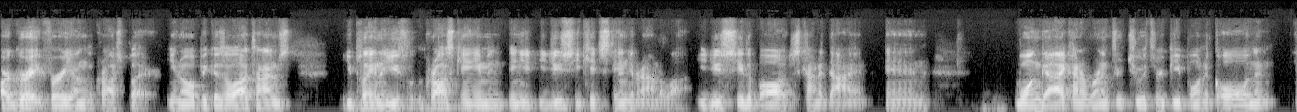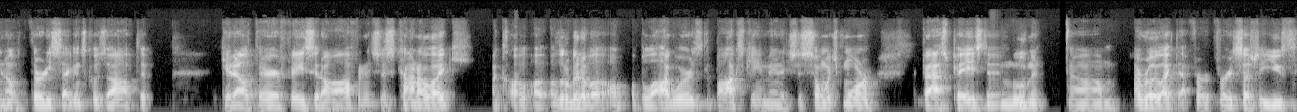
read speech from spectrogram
are great for a young lacrosse player. You know, because a lot of times you play in a youth lacrosse game and, and you, you do see kids standing around a lot. You do see the ball just kind of dying and one guy kind of running through two or three people in a goal. And then, you know, 30 seconds goes off to get out there, face it off. And it's just kind of like a, a, a, little bit of a, a blog, whereas the box game, man, it's just so much more fast paced and movement. Um, I really like that for, for especially youth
